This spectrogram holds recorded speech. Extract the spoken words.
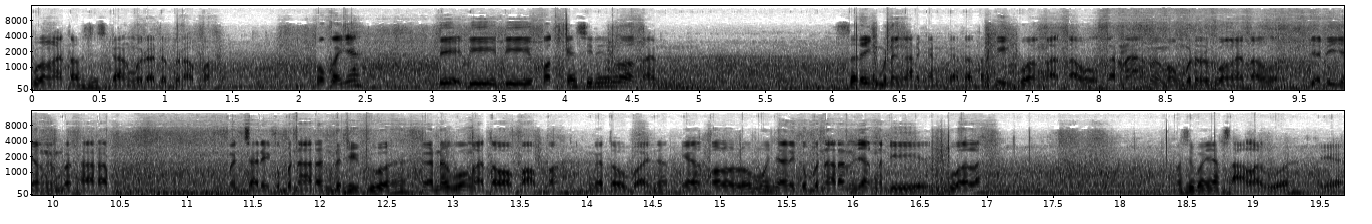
Gue nggak tahu sih sekarang udah ada berapa. Pokoknya di di di podcast ini lo akan sering mendengarkan kata tapi gue nggak tahu karena memang bener gue nggak tahu. Jadi jangan berharap mencari kebenaran dari gue karena gue nggak tahu apa apa nggak tahu banyak. Ya kalau lo mau cari kebenaran jangan di gue lah. Masih banyak salah gue ya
